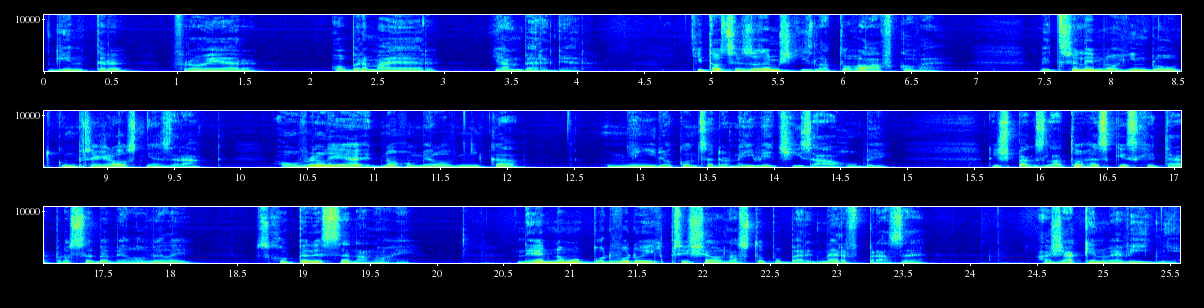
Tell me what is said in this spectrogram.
Ginter, Freuer, Obermeier, Jan Berger. Tito cizozemští zlatohlávkové vytřeli mnohým bloudkům přežalostně zrak a uvrli jeho jednoho milovníka umění dokonce do největší záhuby, když pak zlato hezky schytra pro sebe vylovili, schopili se na nohy. Nejednomu podvodu jich přišel na stopu Bergner v Praze a Žakin ve Vídni.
